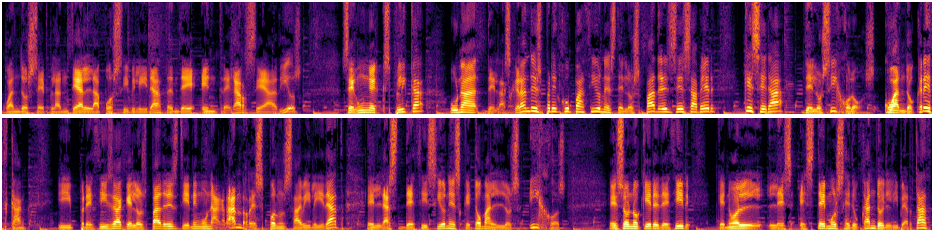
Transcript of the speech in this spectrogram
cuando se plantean la posibilidad de entregarse a Dios. Según explica, una de las grandes preocupaciones de los padres es saber qué será de los hijos cuando crezcan y precisa que los padres tienen una gran responsabilidad en las decisiones que toman los hijos. Eso no quiere decir que no les estemos educando en libertad,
